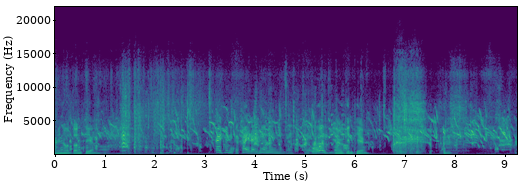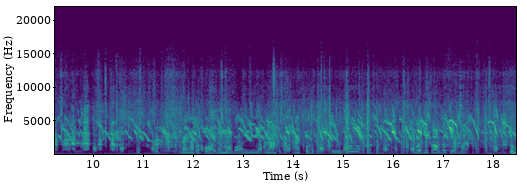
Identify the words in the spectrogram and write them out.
เมนูตอนเที่ยงใกล้ตัวนี้ก็ไข่ได้เนื้อหนึ่งเดียวเดี๋ยวโอ้ยแนวกินเที่ยงไก่ห้ากระป๋อยเนื้อมันบ่อันนี้นะอะเบอร์ที่สองกับเกียวเบิด ต้ม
